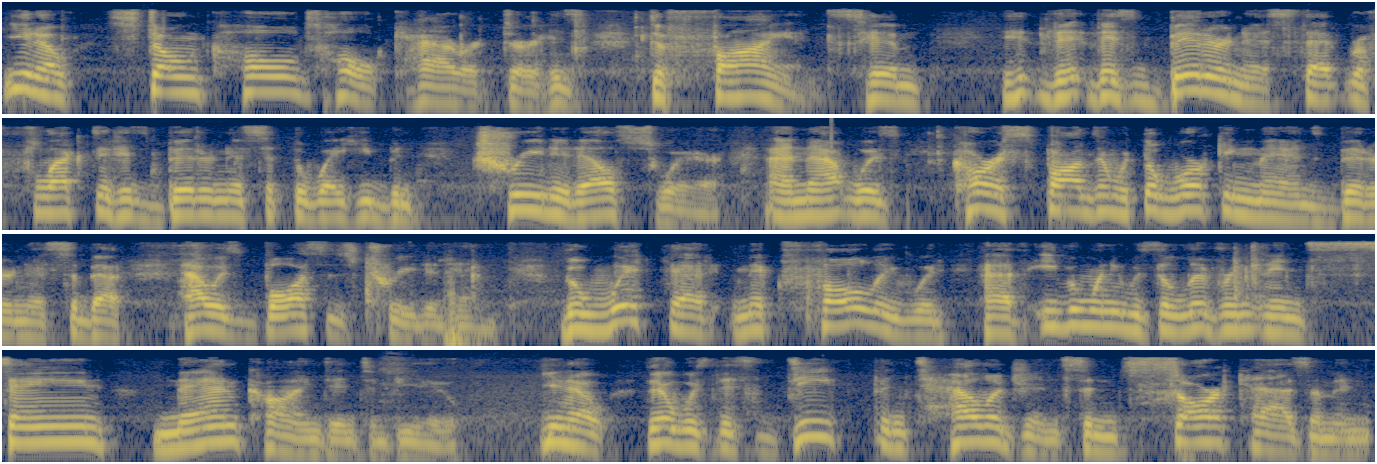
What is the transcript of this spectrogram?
you know, Stone Cold's whole character, his defiance, him this bitterness that reflected his bitterness at the way he'd been treated elsewhere. And that was corresponding with the working man's bitterness about how his bosses treated him. The wit that Mick Foley would have, even when he was delivering an insane mankind interview. You know, there was this deep intelligence and sarcasm and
